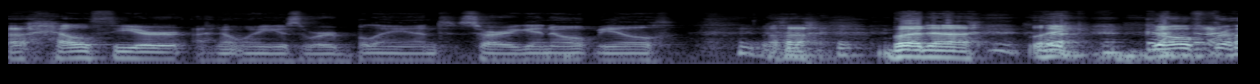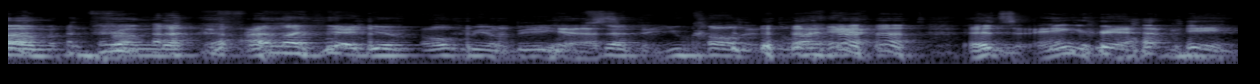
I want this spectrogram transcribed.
a healthier I don't want to use the word bland. Sorry again, oatmeal. Uh, but uh, like go from from the I like the idea of oatmeal being Yes. upset that you called it bland. it's angry at me.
